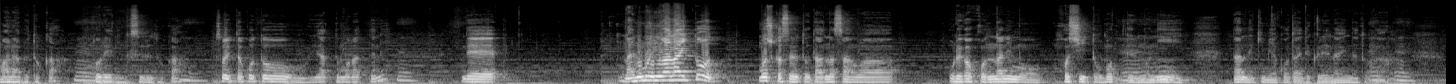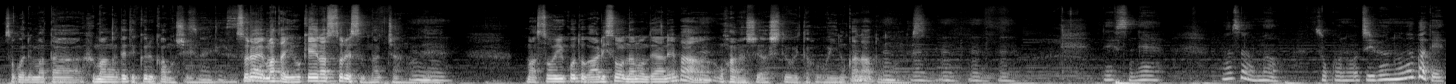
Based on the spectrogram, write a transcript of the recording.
学ぶとか、トレーニングするとか、そういったことをやってもらってね、で何も言わないともしかすると旦那さんは俺がこんなにも欲しいと思ってるのに、なんで君は答えてくれないんだとか、そこでまた不満が出てくるかもしれない。ね。それはまた余計なストレスになっちゃうので、まあ、そういうことがありそうなのであれば、お話はしておいた方がいいのかなと思うんです。ですね。まずはまあそこの自分の中で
